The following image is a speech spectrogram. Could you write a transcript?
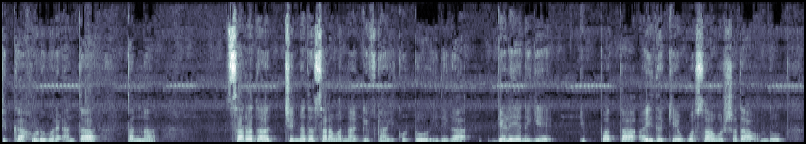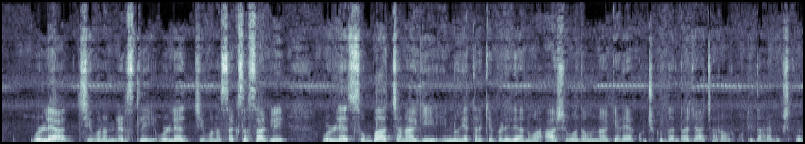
ಚಿಕ್ಕ ಹುಡುಗರೆ ಅಂತ ತನ್ನ ಸರದ ಚಿನ್ನದ ಸರವನ್ನು ಗಿಫ್ಟ್ ಆಗಿ ಕೊಟ್ಟು ಇದೀಗ ಗೆಳೆಯನಿಗೆ ಇಪ್ಪತ್ತ ಐದಕ್ಕೆ ಹೊಸ ವರ್ಷದ ಒಂದು ಒಳ್ಳೆಯ ಜೀವನ ನಡೆಸಲಿ, ಒಳ್ಳೆಯ ಜೀವನ ಸಕ್ಸಸ್ ಆಗಲಿ ಒಳ್ಳೆಯ ತುಂಬ ಚೆನ್ನಾಗಿ ಇನ್ನೂ ಎತ್ತರಕ್ಕೆ ಬೆಳೀಲಿ ಅನ್ನುವ ಆಶೀರ್ವಾದವನ್ನು ಗೆಳೆಯ ಕುಚುಕು ಧನರಾಜ್ ಆಚಾರ ಅವರು ಕೊಟ್ಟಿದ್ದಾರೆ ವೀಕ್ಷಕರು.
